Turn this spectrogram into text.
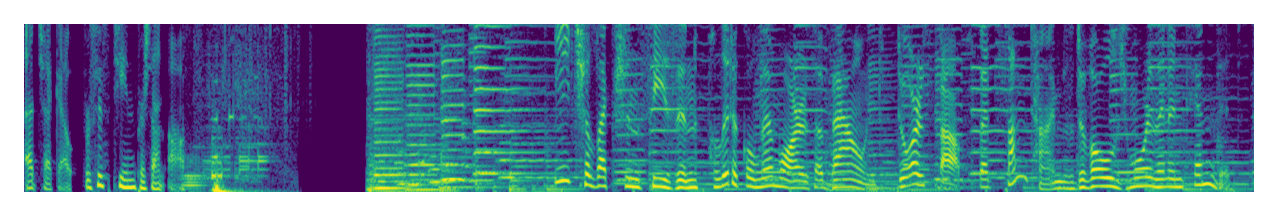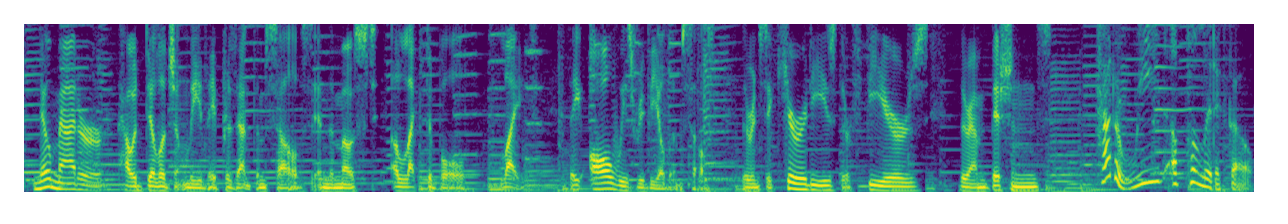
at checkout for 15% off. Each election season, political memoirs abound, doorstops that sometimes divulge more than intended. No matter how diligently they present themselves in the most electable light, they always reveal themselves their insecurities, their fears, their ambitions. How to read a Politico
